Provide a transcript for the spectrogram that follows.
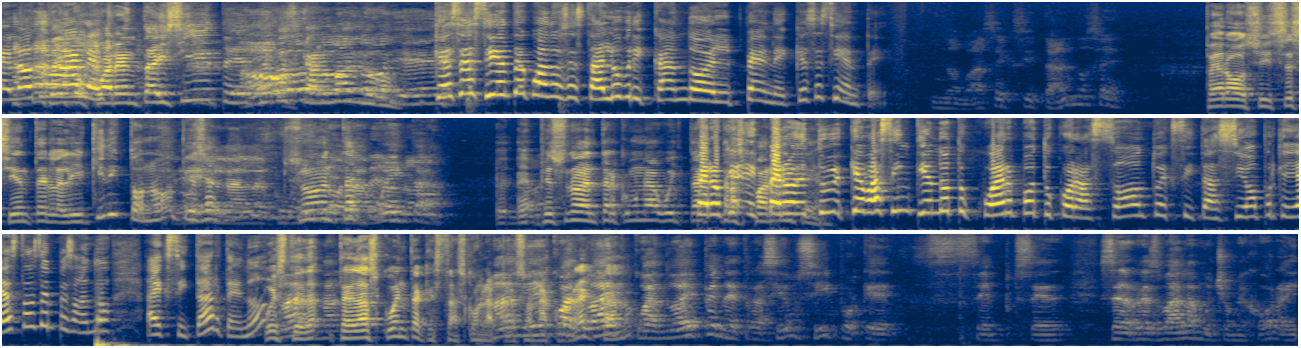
El otro Tengo 47, te vas calmando. ¿Qué se siente cuando se está lubricando el pene? ¿Qué se siente? Nomás excitándose. Pero si se siente el liquidito, ¿no? Empieza, la, la, Empieza a entrar como una agüita pero pero tú, ¿qué vas sintiendo tu cuerpo, tu corazón, tu excitación? Porque ya estás empezando a excitarte, ¿no? Pues te, te, das cuenta que estás con la persona correcta, ¿no? Cuando hay penetración, sí, porque se, resbala mucho mejor. Ahí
